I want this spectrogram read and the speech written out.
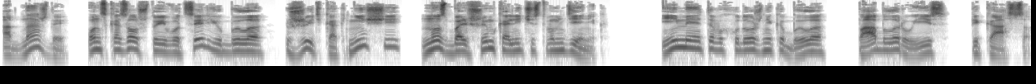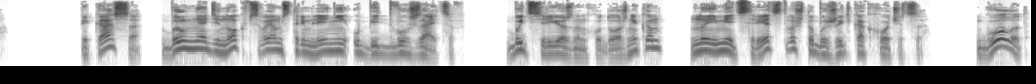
Однажды он сказал, что его целью было жить как нищий, но с большим количеством денег. Имя этого художника было Пабло Руис Пикассо. Пикассо был не одинок в своем стремлении убить двух зайцев, быть серьезным художником, но иметь средства, чтобы жить как хочется. Голод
